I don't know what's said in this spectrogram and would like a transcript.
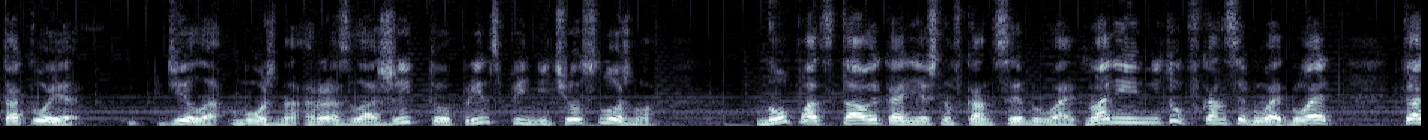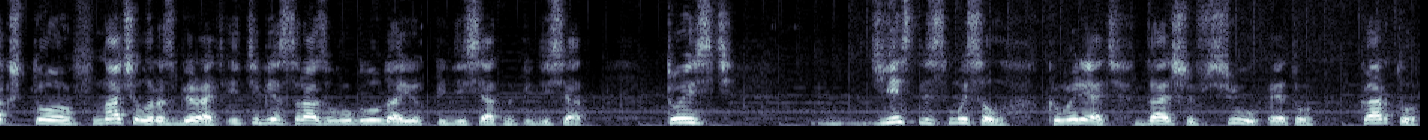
такое дело можно разложить, то в принципе ничего сложного. Но подставы, конечно, в конце бывают. Но они не только в конце бывают. Бывает так, что начал разбирать, и тебе сразу в углу дают 50 на 50. То есть, есть ли смысл ковырять дальше всю эту карту,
